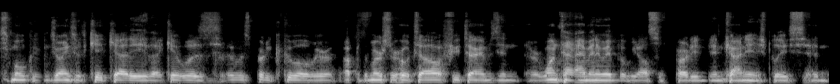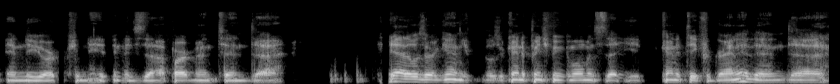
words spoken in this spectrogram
smoking joints with Kid Cudi. Like it was, it was pretty cool. We were up at the Mercer Hotel a few times, in or one time anyway. But we also partied in Kanye's place in, in New York, in, in his uh, apartment, and uh, yeah, those are again, those are kind of pinch me moments that you kind of take for granted, and uh,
